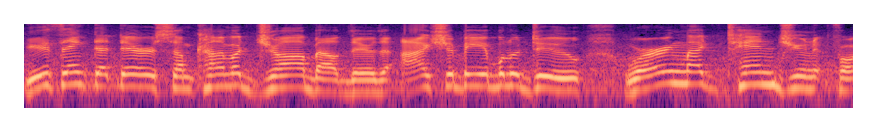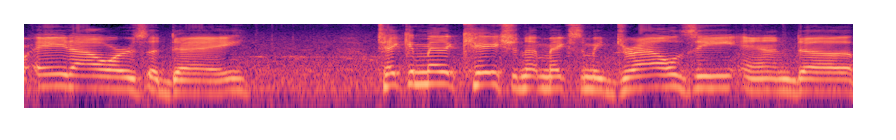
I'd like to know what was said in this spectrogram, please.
You think that there is some kind of a job out there that I should be able to do wearing my TENS unit for eight hours a day, taking medication that makes me drowsy and uh,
